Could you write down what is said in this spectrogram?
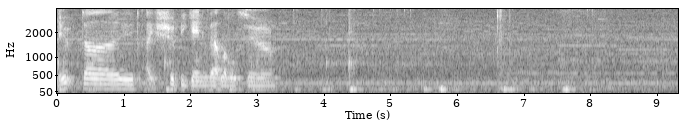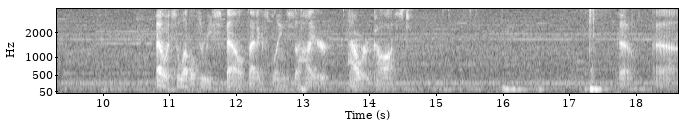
Newt died. I should be gaining that level soon. Oh, it's a level 3 spell. That explains the higher power cost. Oh, um...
